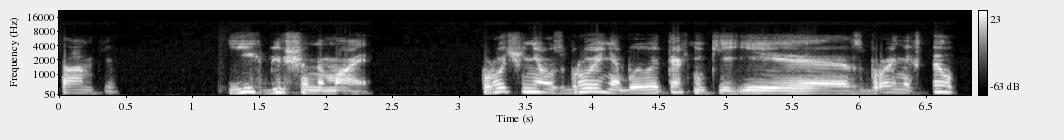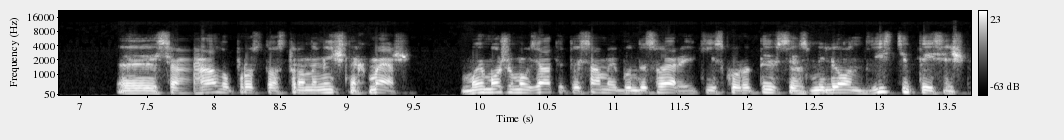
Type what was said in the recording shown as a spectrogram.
танків. Їх більше немає. Скорочення озброєння бойової техніки і е, збройних сил е, сягало просто астрономічних меж. Ми можемо взяти той самий Бундесвер, який скоротився з мільйон двісті тисяч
